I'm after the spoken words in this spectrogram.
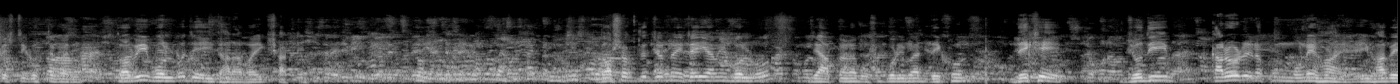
সৃষ্টি করতে পারি, তবেই বলব যে এই ধারাবাহিক সার্থক দর্শকদের জন্য এটাই আমি বলব যে আপনারা বসু পরিবার দেখুন দেখে যদি কারোর এরকম মনে হয়, এইভাবে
